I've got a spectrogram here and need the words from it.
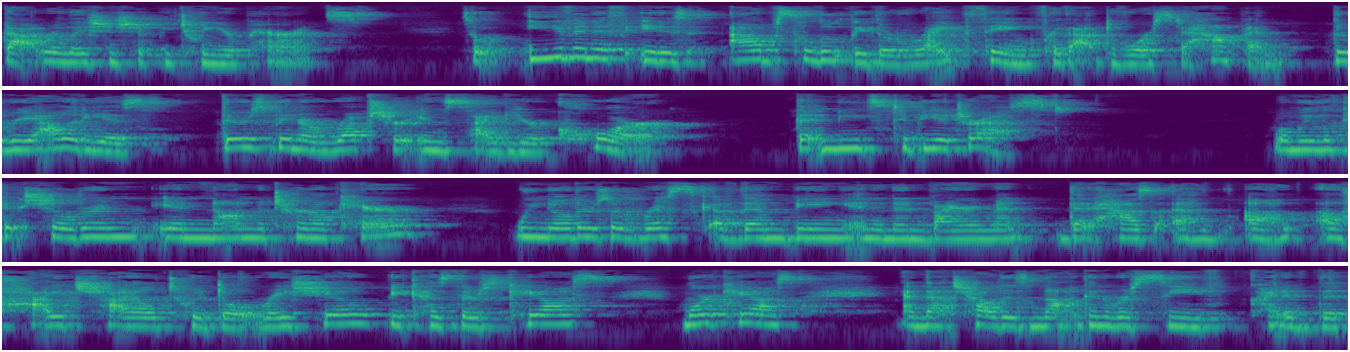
that relationship between your parents. So even if it is absolutely the right thing for that divorce to happen, the reality is there's been a rupture inside your core that needs to be addressed. When we look at children in non maternal care, we know there's a risk of them being in an environment that has a, a, a high child to adult ratio because there's chaos, more chaos, and that child is not going to receive kind of the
